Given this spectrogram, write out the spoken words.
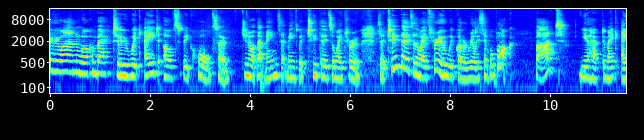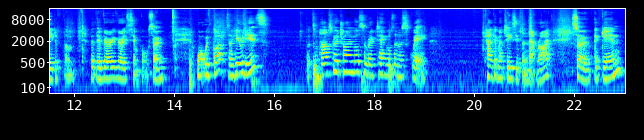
everyone, welcome back to week eight of Speke Hall. So do you know what that means? That means we're two thirds of the way through. So two thirds of the way through, we've got a really simple block, but you have to make eight of them, but they're very, very simple. So what we've got, so here it is. Got some half square triangles, some rectangles and a square. Can't get much easier than that, right? So again,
